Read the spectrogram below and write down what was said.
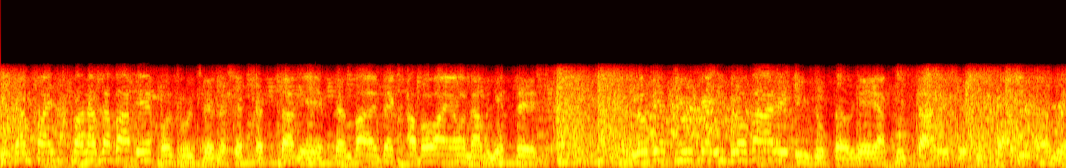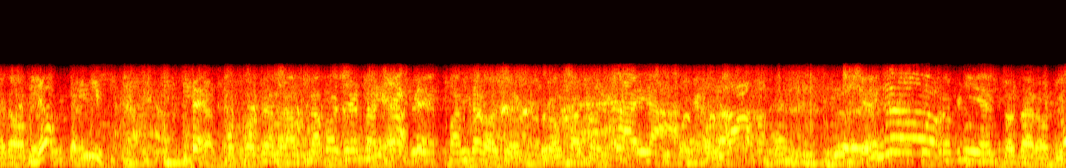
Witam Państwa na zabawie, pozwólcie, że się przedstawię. Jestem Waldek, a wołają na mnie ty. Lubię piłkę i browary i zupełnie jak mój stary Życiu swoim to nie robię, kurde nic. Raz pod wozem, raz na wozie, tak jak żyję w Panderozie, którą czasem i polską. Dzisiaj żyjesz, jutro gnijesz, to zarobisz,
